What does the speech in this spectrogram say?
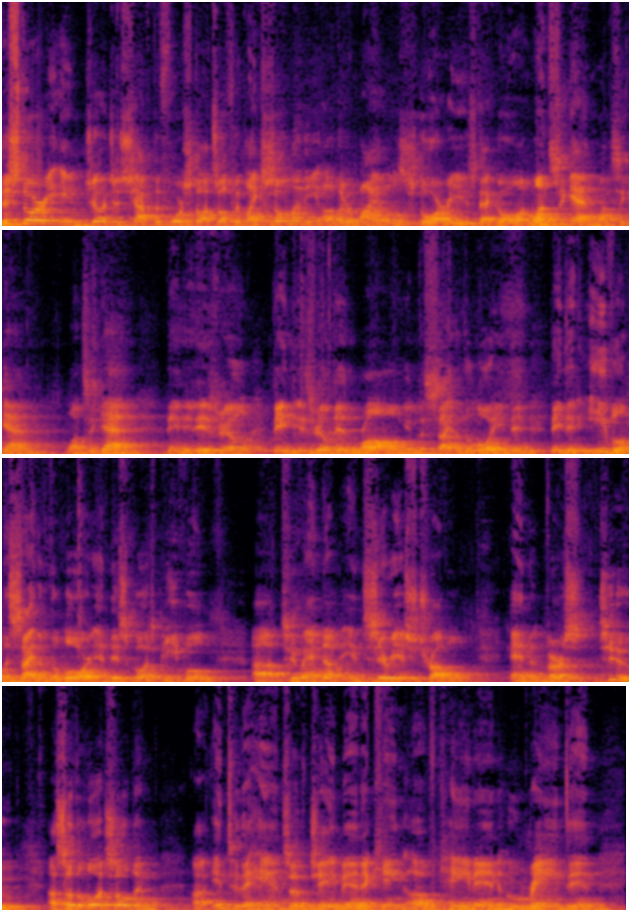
This story in Judges chapter 4 starts off with like so many other Bible stories that go on once again, once again, once again. They did Israel, they Israel did wrong in the sight of the Lord. He did, they did evil in the sight of the Lord, and this caused people uh, to end up in serious trouble. And verse 2 uh, So the Lord sold them uh, into the hands of Jabin, a king of Canaan, who reigned in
